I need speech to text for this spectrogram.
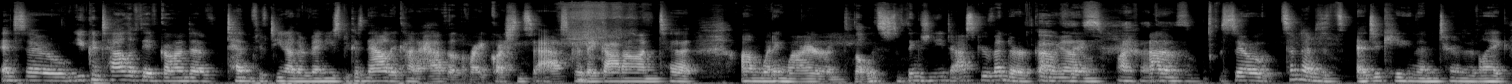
and so you can tell if they've gone to 10, 15 other venues because now they kind of have the right questions to ask, or they got on to um, Wedding Wire and the list of things you need to ask your vendor. Kind oh of yes, I've had. Um, so sometimes it's educating them in terms of like,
